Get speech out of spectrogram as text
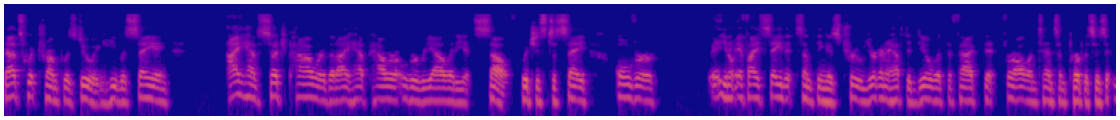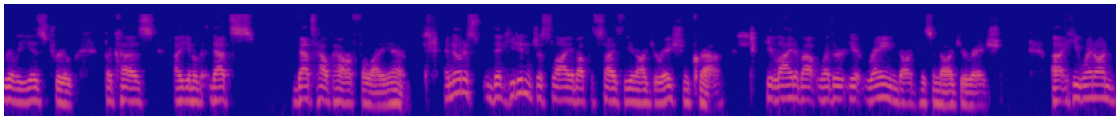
That's what Trump was doing. He was saying, I have such power that I have power over reality itself, which is to say, over, you know, if I say that something is true, you're going to have to deal with the fact that for all intents and purposes, it really is true because, uh, you know, that's that's how powerful I am. And notice that he didn't just lie about the size of the inauguration crowd. He lied about whether it rained on his inauguration. Uh, he went on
